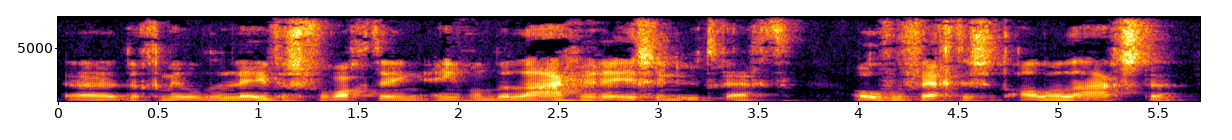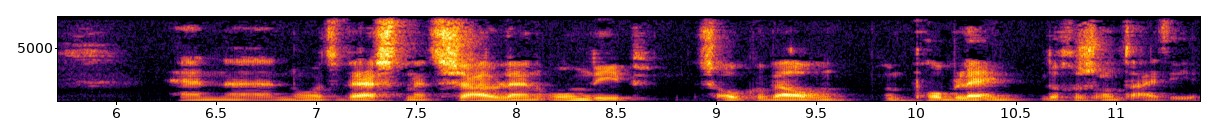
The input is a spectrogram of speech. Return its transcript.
eh, de gemiddelde levensverwachting een van de lagere is in Utrecht. Overvecht is het allerlaagste. En eh, Noordwest met Zuilen en Ondiep is ook wel een, een probleem, de gezondheid hier.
